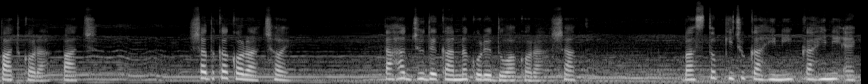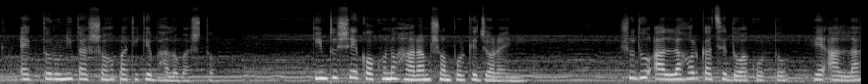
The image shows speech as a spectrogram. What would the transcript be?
পাঠ করা, পাঁচ। সদকা করা, ছয়। তাহাজ্জুদে কান্না করে দোয়া করা, সাত। বাস্তব কিছু কাহিনী কাহিনী এক এক তরুণী তার সহপাঠীকে ভালোবাসত। কিন্তু সে কখনো হারাম সম্পর্কে জড়ায়নি। শুধু আল্লাহর কাছে দোয়া করত হে আল্লাহ,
